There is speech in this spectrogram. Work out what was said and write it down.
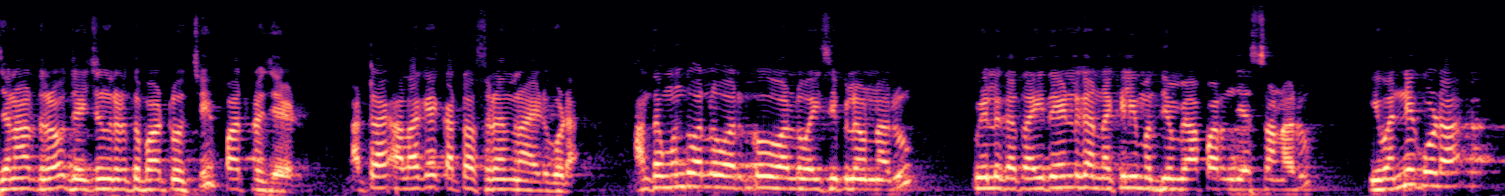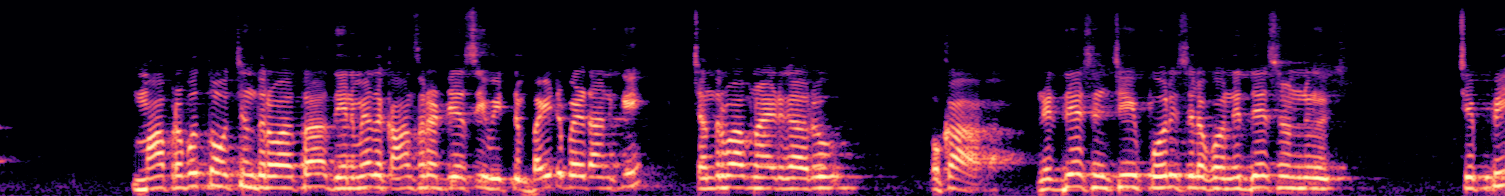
జనార్దన్ రావు జయచంద్రుడితో పాటు వచ్చి పార్టీలో చేరాడు. అట్టా అలాగే కట్టా సురేంద్ర నాయుడు కూడా. అంతకుముందు వాళ్ళు వరకు వాళ్ళు వైసీపీలో ఉన్నారు. వీళ్ళు గత ఐదేళ్ళుగా నకిలీ మద్యం వ్యాపారం చేస్తున్నారు. ఇవన్నీ కూడా మా ప్రభుత్వం వచ్చిన తర్వాత దీని మీద కాన్సన్ట్రేట్ చేసి వీటిని బయటపడడానికి చంద్రబాబు నాయుడు గారు ఒక నిర్దేశించి పోలీసులకు ఒక నిర్దేశం చెప్పి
